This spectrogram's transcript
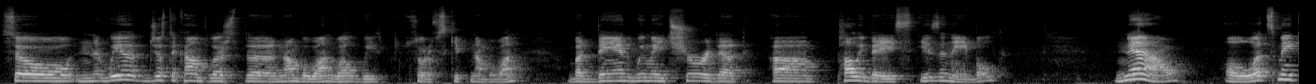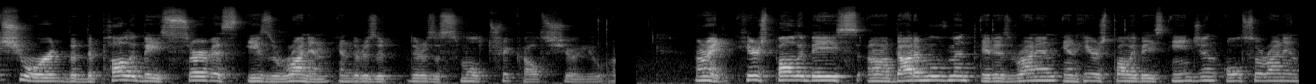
So we have just accomplished the number one, well, we sort of skipped number one, but then we made sure that uh, Polybase is enabled now, uh, let's make sure that the Polybase service is running and there is a there is a small trick I'll show you. All right, here's Polybase uh, data movement. It is running, and here's Polybase engine also running.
